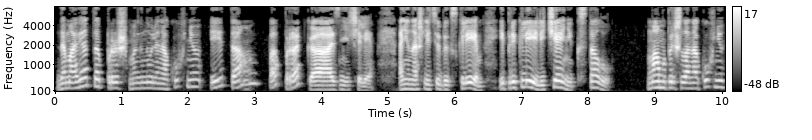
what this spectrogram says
домовята прошмыгнули на кухню и там попроказничали. Они нашли тюбик с клеем и приклеили чайник к столу. Мама пришла на кухню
